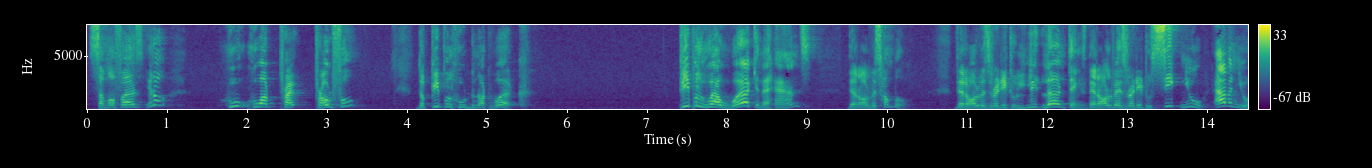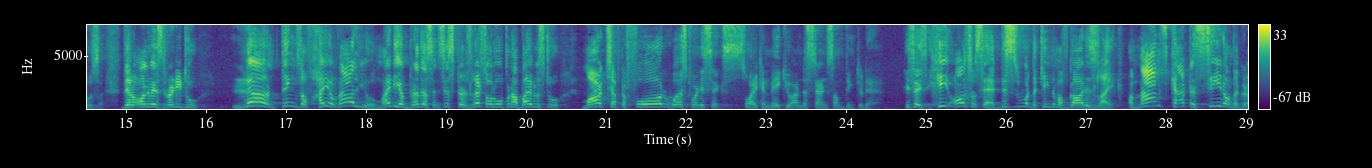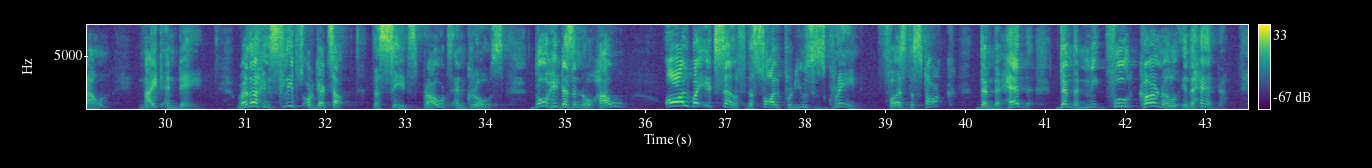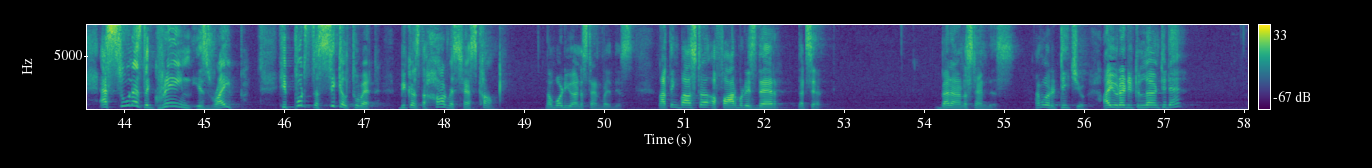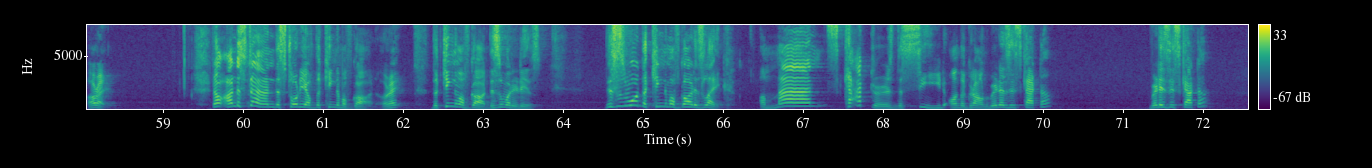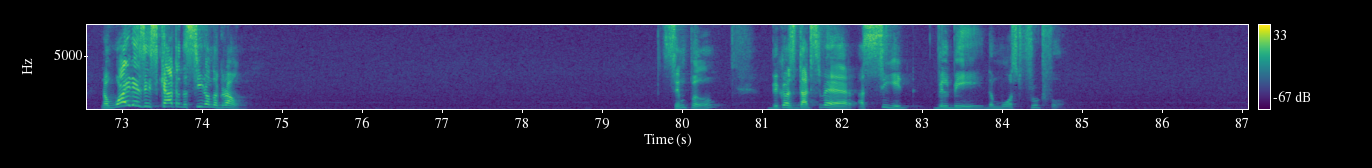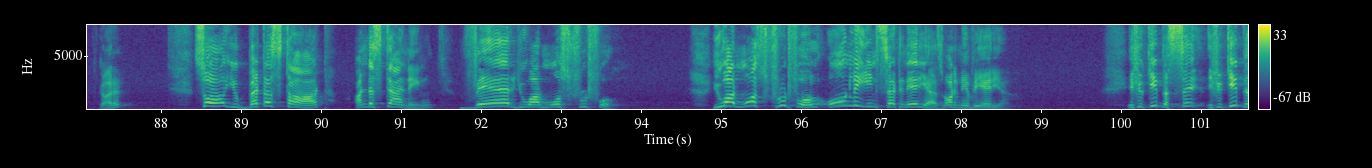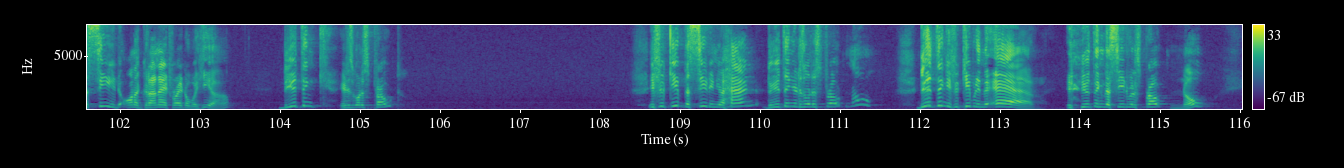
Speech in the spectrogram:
Some of us, you know, who, who are pr- proudful? The people who do not work. People who have work in their hands, they're always humble. They're always ready to le- learn things. They're always ready to seek new avenues. They're always ready to learn things of higher value. My dear brothers and sisters, let's all open our Bibles to Mark chapter 4, verse 26, so I can make you understand something today. He says, He also said, This is what the kingdom of God is like. A man scatters seed on the ground night and day. Whether he sleeps or gets up, the seed sprouts and grows. Though he doesn't know how, all by itself the soil produces grain. First the stalk, then the head, then the full kernel in the head. As soon as the grain is ripe, he puts the sickle to it because the harvest has come. Now, what do you understand by this? Nothing, Pastor. A farmer is there. That's it. Better understand this. I'm going to teach you. Are you ready to learn today? All right. Now, understand the story of the kingdom of God. All right. The kingdom of God. This is what it is. This is what the kingdom of God is like. A man scatters the seed on the ground. Where does he scatter? Where does he scatter? Now, why does he scatter the seed on the ground? Simple, because that's where a seed will be the most fruitful. Got it? So you better start understanding where you are most fruitful. You are most fruitful only in certain areas, not in every area. If you keep the, if you keep the seed on a granite right over here, do you think it is going to sprout? If you keep the seed in your hand, do you think it is going to sprout? No. Do you think if you keep it in the air, you think the seed will sprout? No.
